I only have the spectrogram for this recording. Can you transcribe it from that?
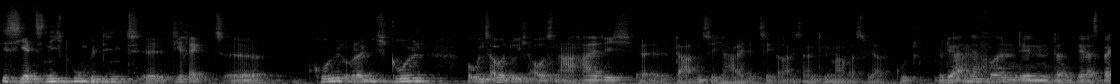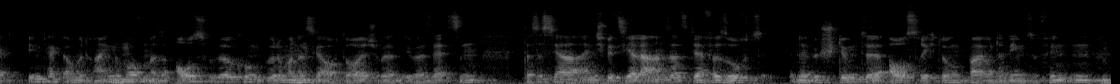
Ist jetzt nicht unbedingt äh, direkt grün oder nicht grün, für uns aber durchaus nachhaltig. Äh, Datensicherheit etc. ist ein Thema, was wir gut mit Wir hatten ja vorhin den, den Aspekt Impact auch mit reingeworfen, mhm. also Auswirkung würde man mhm. das ja auf Deutsch übersetzen. Das ist ja ein spezieller Ansatz, der versucht, eine bestimmte Ausrichtung bei Unternehmen zu finden, mhm.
